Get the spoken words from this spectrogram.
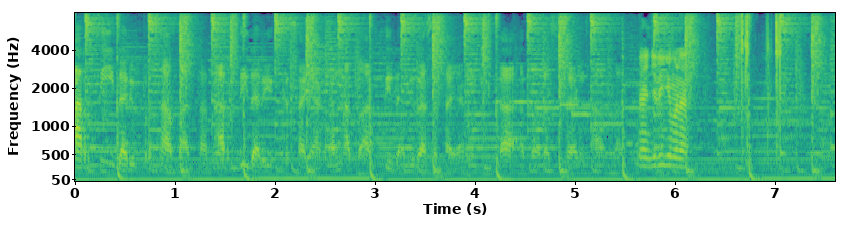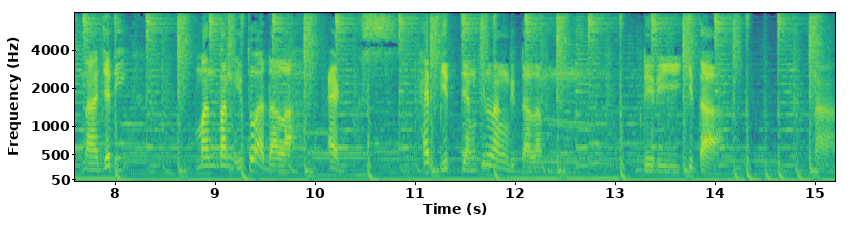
arti dari persahabatan, arti dari kesayangan atau arti dari rasa sayang kita atau rasa sayang sahabat. Nah jadi gimana? Nah, jadi mantan itu adalah X habit yang hilang di dalam diri kita. Nah,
